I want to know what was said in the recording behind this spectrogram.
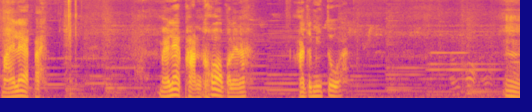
ไม้แรกไป ไม้แรกผ่านข้อก่อนเลยนะ อาจจะมีตัว อืม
